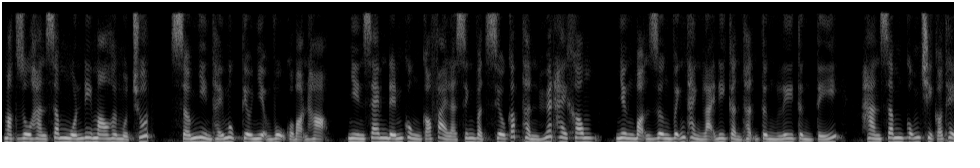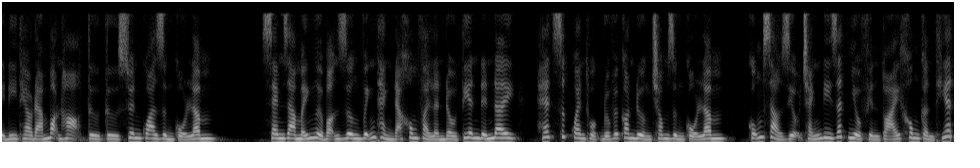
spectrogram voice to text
Mặc dù Hàn Sâm muốn đi mau hơn một chút, sớm nhìn thấy mục tiêu nhiệm vụ của bọn họ, nhìn xem đến cùng có phải là sinh vật siêu cấp thần huyết hay không, nhưng bọn Dương Vĩnh Thành lại đi cẩn thận từng ly từng tí, Hàn Sâm cũng chỉ có thể đi theo đám bọn họ từ từ xuyên qua rừng cổ lâm. Xem ra mấy người bọn Dương Vĩnh Thành đã không phải lần đầu tiên đến đây, hết sức quen thuộc đối với con đường trong rừng cổ lâm, cũng xảo diệu tránh đi rất nhiều phiền toái không cần thiết.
